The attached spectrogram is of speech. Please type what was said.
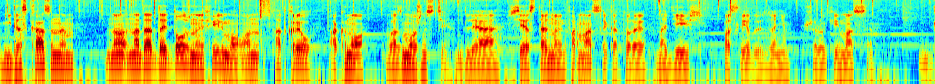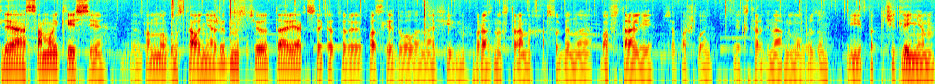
недосказанным, но надо отдать должное фильму, он открыл окно возможности для всей остальной информации, которая, надеюсь, последует за ним широкие массы. Для самой Кэсси во э, многом стала неожиданностью та реакция, которая последовала на фильм в разных странах, особенно в Австралии все пошло экстраординарным образом. И под впечатлением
